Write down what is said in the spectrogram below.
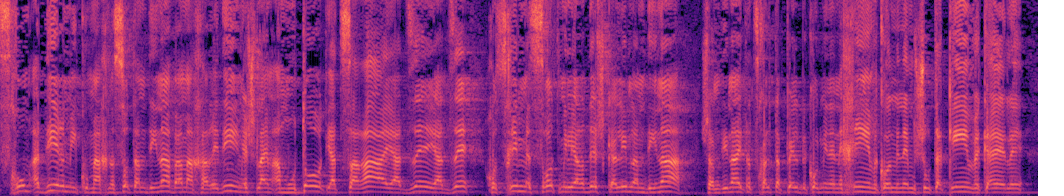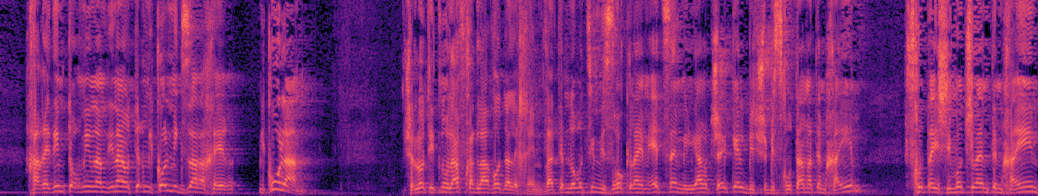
סכום אדיר מהכנסות המדינה בא מהחרדים, יש להם עמותות, יד שרה, יד זה, יד זה, חוסכים עשרות מיליארדי שקלים למדינה, שהמדינה הייתה צריכה לטפל בכל מיני נכים וכל מיני משותקים וכאלה. חרדים תורמים למדינה יותר מכל מגזר אחר, מכולם. שלא תיתנו לאף אחד לעבוד עליכם, ואתם לא רוצים לזרוק להם עצם, מיליארד שקל, שבזכותם אתם חיים? בזכות הישיבות שלהם אתם חיים,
